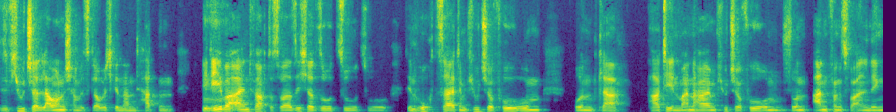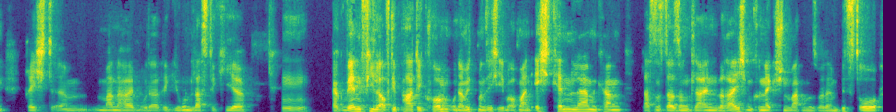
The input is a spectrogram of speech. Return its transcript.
diese Future Lounge, haben wir es, glaube ich, genannt, hatten. Die Idee Mhm. war einfach, das war sicher so zu, zu den Hochzeiten im Future Forum. Und klar, Party in Mannheim, Future Forum, schon anfangs vor allen Dingen recht ähm, Mannheim oder regionlastig hier. Mhm. Da werden viele auf die Party kommen und damit man sich eben auch mal in echt kennenlernen kann, lass uns da so einen kleinen Bereich im Connection machen. Das war dann ein Bistro,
